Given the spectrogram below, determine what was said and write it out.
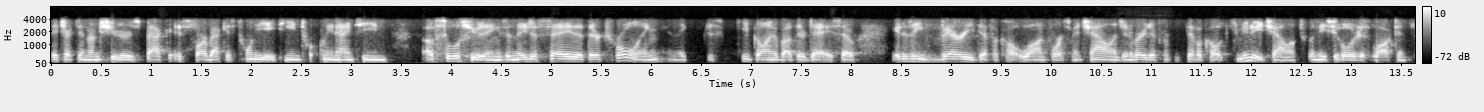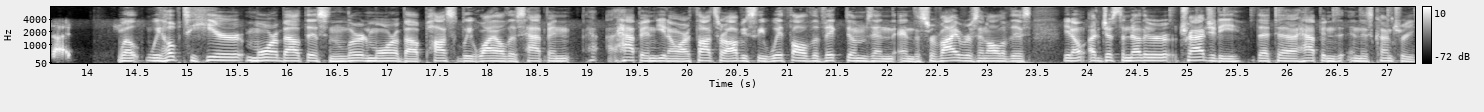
They checked in on shooters back as far back as 2018, 2019 of school shootings, and they just say that they're trolling and they just keep going about their day. So it is a very difficult law enforcement challenge and a very diff- difficult community challenge when these people are just locked inside. Well, we hope to hear more about this and learn more about possibly why all this happened. Ha- happened. You know, our thoughts are obviously with all the victims and, and the survivors and all of this. You know, uh, just another tragedy that uh, happened in this country.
